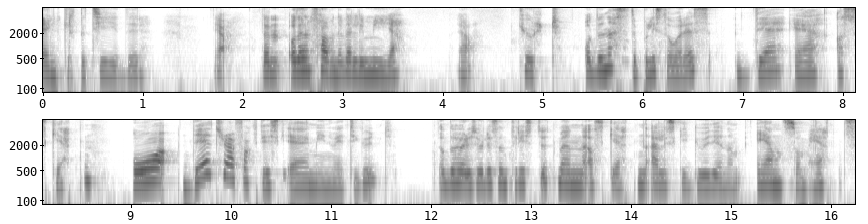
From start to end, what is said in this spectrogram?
enkelte tider. Ja. Den, og den favner veldig mye. Ja. Kult. Og det neste på lista vår, det er asketen. Og det tror jeg faktisk er min vei til Gud. Og det høres jo litt sånn trist ut, men asketen elsker Gud gjennom ensomhet.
